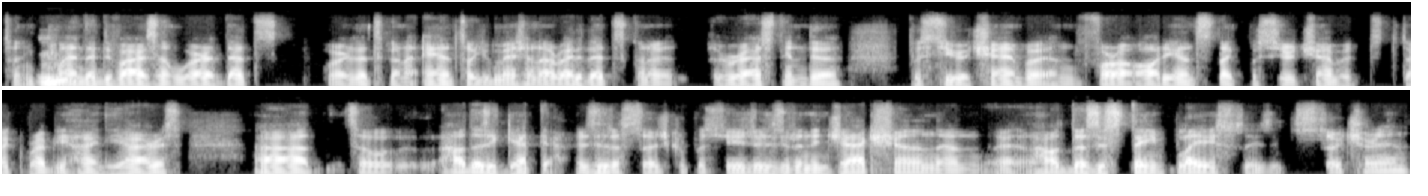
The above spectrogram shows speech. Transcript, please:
to implant mm-hmm. the device and where that's where that's going to end. So you mentioned already that's going to rest in the posterior chamber, and for our audience, like posterior chamber, it's like right behind the iris. Uh, so how does it get there? Is it a surgical procedure? Is it an injection? And, and how does it stay in place? Is it suturing?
